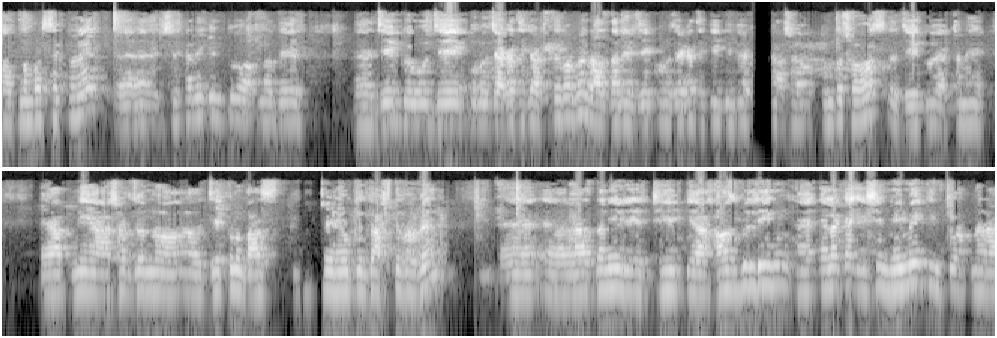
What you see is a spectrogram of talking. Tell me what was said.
সাত নম্বর সেক্টরে। সেখানে কিন্তু আপনাদের যে কেউ যে কোনো জায়গা থেকে আসতে পারবেন। রাজধানীর যে কোনো জায়গা থেকে কিন্তু আসা অত্যন্ত সহজ। যেহেতু এখানে আপনি আসার জন্য যে কোনো বাস, ট্রেনেও কিন্তু আসতে পারবেন। রাজধানীর ঠিক হাউস বিল্ডিং এলাকায় এসে নেমে কিন্তু আপনারা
